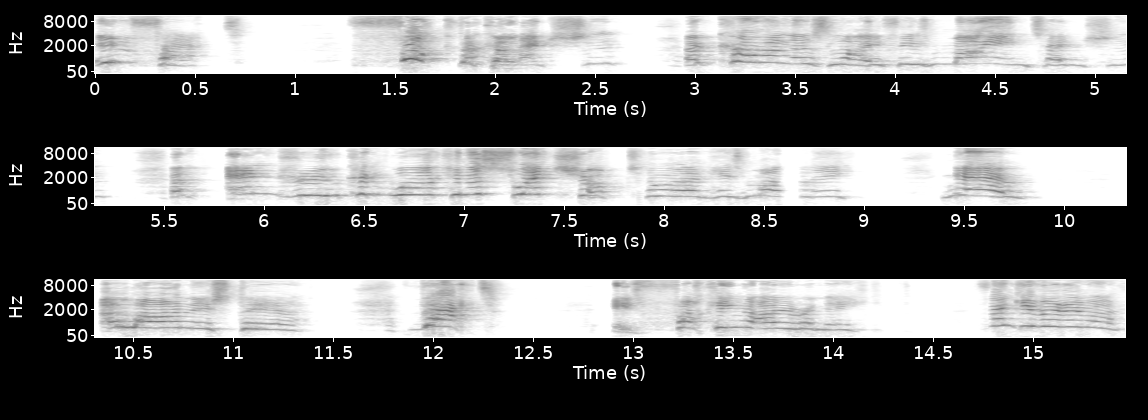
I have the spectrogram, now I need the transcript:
In fact, fuck the collection. A coroner's life is my intention, and Andrew can work in a sweatshop to earn his money. Now, Alanis, dear, that is fucking irony. Thank you very much.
